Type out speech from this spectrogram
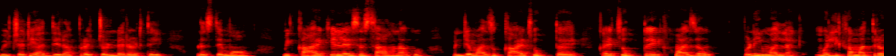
बिचारी आदिरा प्रचंड रडते. पण असते मॉम मी काय केलं आहे असं सांग ना गं. म्हणजे माझं काय चुकतं आहे काही आहे का माझं? पण ही मला मल्लिका मात्र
